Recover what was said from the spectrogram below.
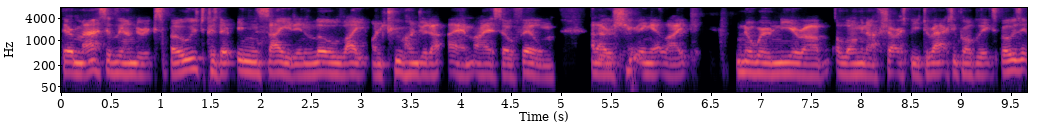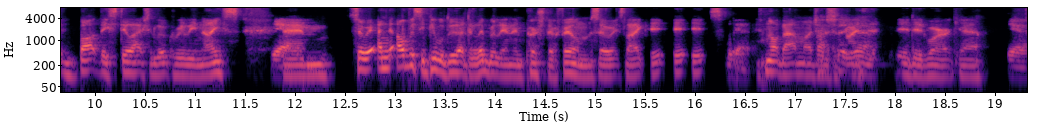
they're massively underexposed because they're inside in low light on 200 um, ISO film, and I was shooting at like nowhere near a, a long enough shutter speed to actually properly expose it, but they still actually look really nice. Yeah. Um, so and obviously people do that deliberately and then push their film. So it's like it, it, it's Yeah. it's not that much of a it, yeah. that it did work. Yeah. yeah.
